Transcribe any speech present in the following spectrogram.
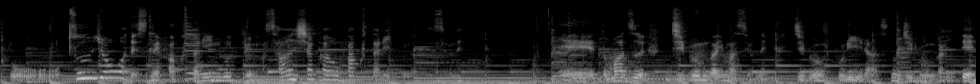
ーっと、通常はですね、ファクタリングっていうのは三者間ファクタリングなんですよね。えー、とまず自分がいますよね。自分、フリーランスの自分がいて、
